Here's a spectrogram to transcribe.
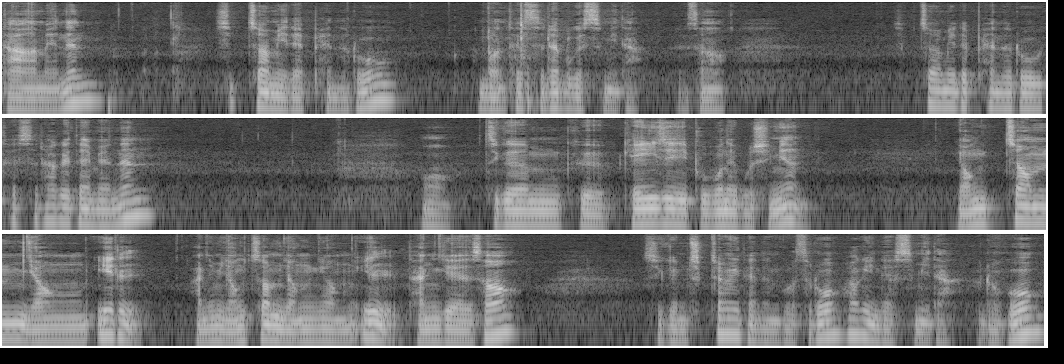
다음에는 10.1의 펜으로 한번 테스트를 해보겠습니다. 그래서 10.1의 펜으로 테스트를 하게 되면은 어, 지금 그 게이지 부분에 보시면 0.01 아니면 0.001 단계에서 지금 측정이 되는 것으로 확인됐습니다. 그리고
